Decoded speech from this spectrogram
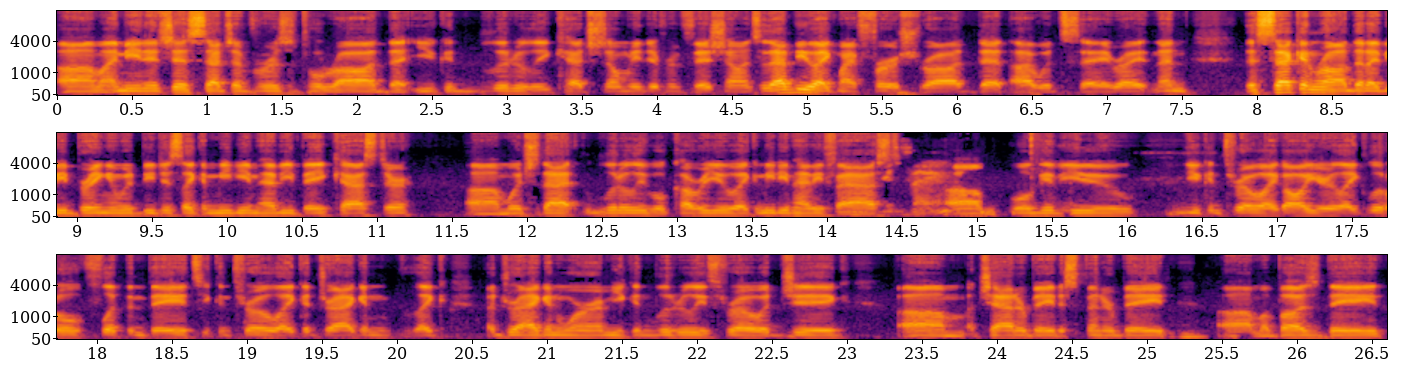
Um, I mean, it's just such a versatile rod that you could literally catch so many different fish on. So that'd be like my first rod that I would say, right? And then the second rod that I'd be bringing would be just like a medium heavy bait caster, um, which that literally will cover you like a medium heavy fast. Um, will give you you can throw like all your like little flipping baits. You can throw like a dragon like a dragon worm. You can literally throw a jig, um, a chatter bait, a spinner bait, um, a buzz bait.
